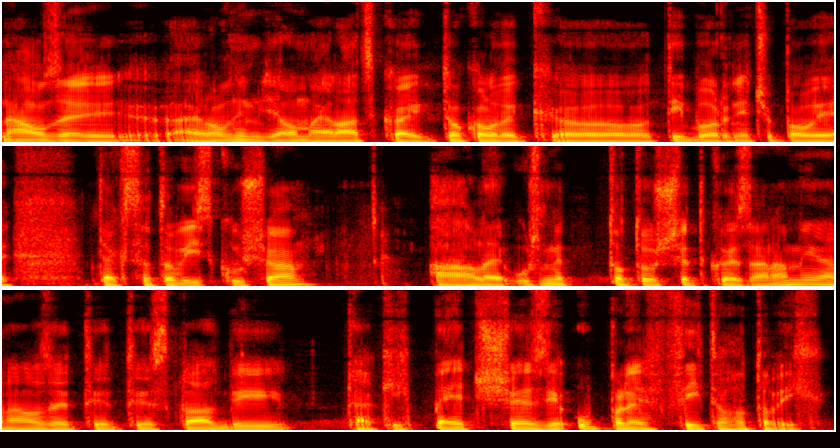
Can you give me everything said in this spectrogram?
naozaj aj rovným dielom, aj Lácko, aj ktokoľvek uh, Tibor niečo povie, tak sa to vyskúša. Ale už sme, toto všetko je za nami a naozaj tie, tie skladby takých 5-6 je úplne fit hotových.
